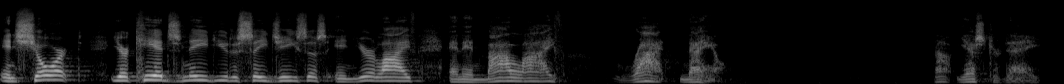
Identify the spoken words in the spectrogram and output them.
In short, your kids need you to see Jesus in your life and in my life right now. Not yesterday,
